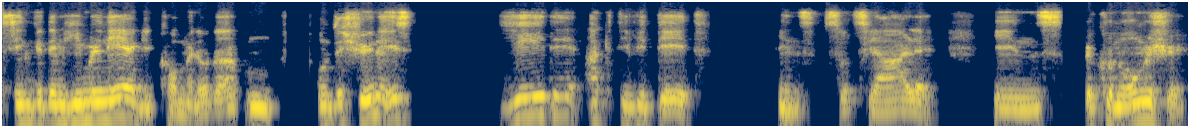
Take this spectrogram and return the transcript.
Sind wir dem Himmel näher gekommen, oder? Und das Schöne ist, jede Aktivität ins Soziale, ins Ökonomische,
